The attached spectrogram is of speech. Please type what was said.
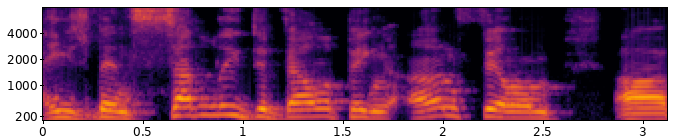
he's been subtly developing on film uh,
